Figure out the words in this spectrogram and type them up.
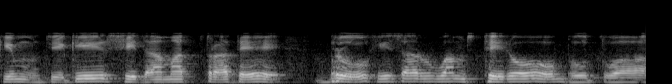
किं चिकीर्षितमत्र ते ब्रूहि सर्वं स्थिरो भूत्वा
